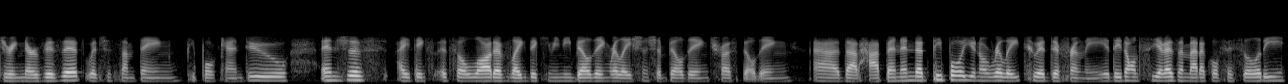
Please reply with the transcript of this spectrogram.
during their visit, which is something people can do. And just, I think it's a lot of like the community building, relationship building, trust building uh, that happen, and that people, you know, relate to it differently. They don't see it as a medical facility.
